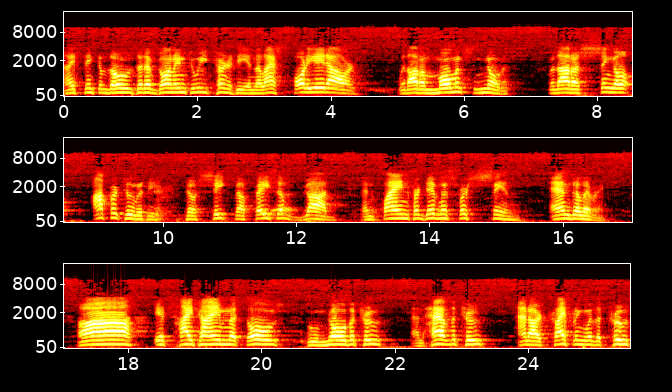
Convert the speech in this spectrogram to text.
I think of those that have gone into eternity in the last 48 hours without a moment's notice, without a single opportunity to seek the face of God and find forgiveness for sin and deliverance. Ah, it's high time that those who know the truth and have the truth and are trifling with the truth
